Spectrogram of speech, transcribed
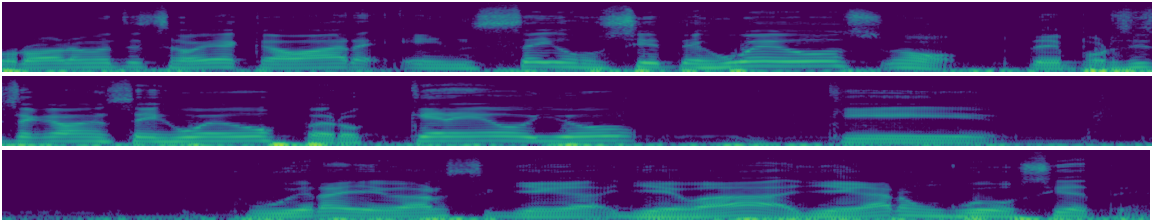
probablemente se vaya a acabar en 6 o 7 juegos. No, de por sí se acaba en 6 juegos, pero creo yo que pudiera llegar, llegar, a un juego 7.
